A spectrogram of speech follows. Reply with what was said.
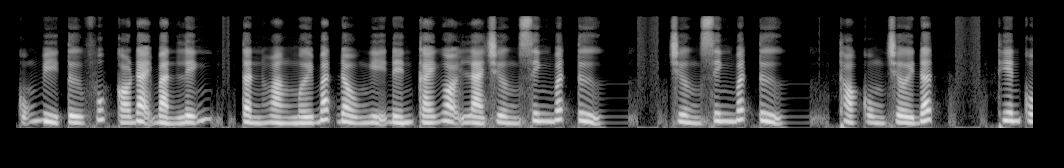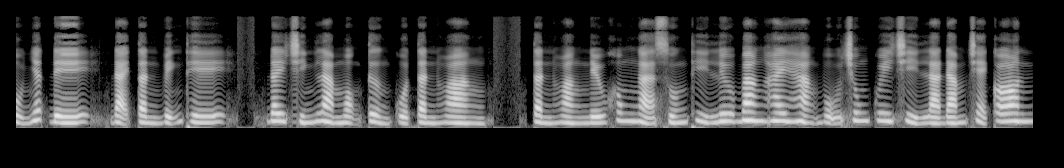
Cũng vì từ phúc có đại bản lĩnh, tần hoàng mới bắt đầu nghĩ đến cái gọi là trường sinh bất tử. Trường sinh bất tử thọ cùng trời đất. Thiên cổ nhất đế, đại tần vĩnh thế. Đây chính là mộng tưởng của tần hoàng. Tần hoàng nếu không ngã xuống thì lưu bang hay hạng vũ trung quy chỉ là đám trẻ con.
